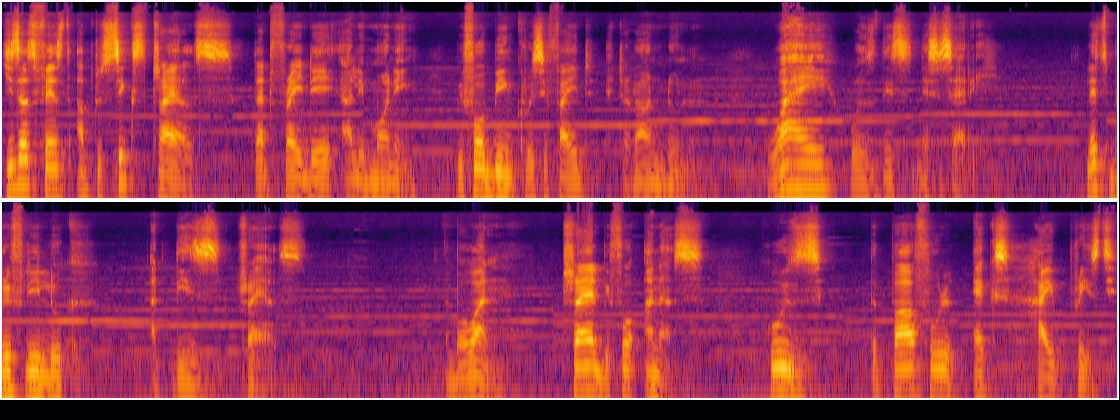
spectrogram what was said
Jesus faced up to six trials that Friday early morning before being crucified at around noon. Why was this necessary? Let's briefly look at these trials. Number one, trial before Annas, who's the powerful ex high priest.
